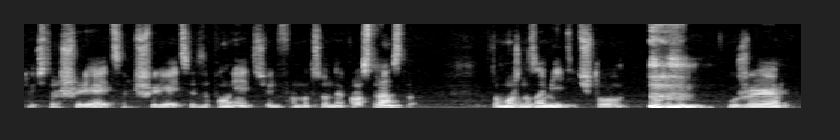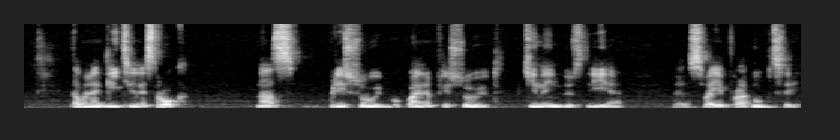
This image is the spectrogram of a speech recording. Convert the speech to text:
то есть расширяется, расширяется и заполняет все информационное пространство, то можно заметить, что уже довольно длительный срок нас прессует, буквально прессует киноиндустрия э, своей продукции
